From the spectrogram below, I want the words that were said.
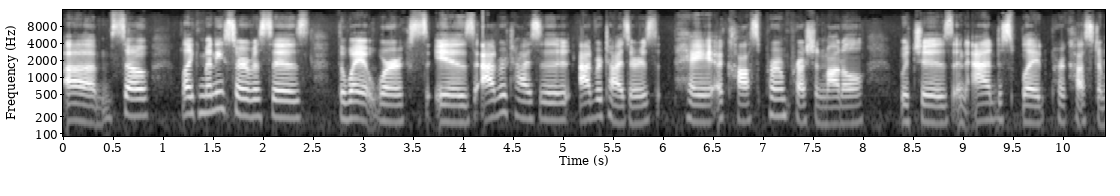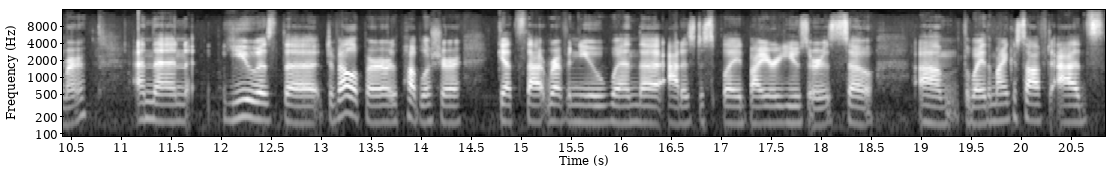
Um, so like many services, the way it works is advertiser, advertisers pay a cost per impression model, which is an ad displayed per customer, and then you as the developer or the publisher gets that revenue when the ad is displayed by your users. So um, the way the Microsoft ads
